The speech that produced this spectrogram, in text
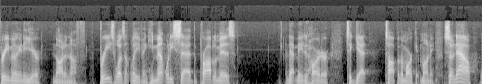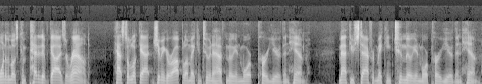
3 million a year, not enough. Brees wasn't leaving. He meant what he said. The problem is that made it harder to get top of the market money. So now one of the most competitive guys around has to look at Jimmy Garoppolo making two and a half million more per year than him. Matthew Stafford making two million more per year than him.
